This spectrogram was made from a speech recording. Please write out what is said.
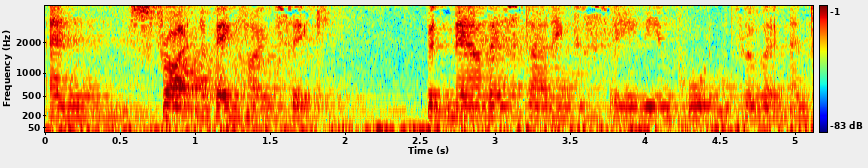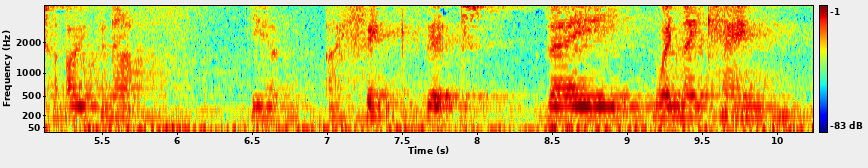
and frightened of being homesick. But now they're starting to see the importance of it and to open up. Yeah, I think that they, when they came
